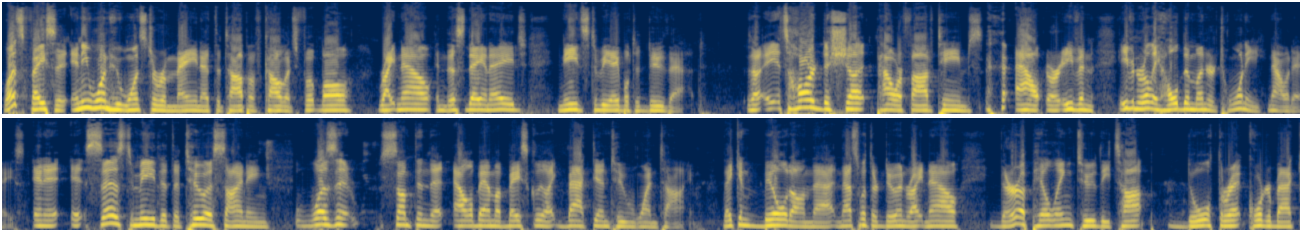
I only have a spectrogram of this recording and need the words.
let's face it, anyone who wants to remain at the top of college football right now in this day and age needs to be able to do that. It's hard to shut Power Five teams out, or even even really hold them under twenty nowadays. And it, it says to me that the Tua signing wasn't something that Alabama basically like backed into one time. They can build on that, and that's what they're doing right now. They're appealing to the top dual threat quarterback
